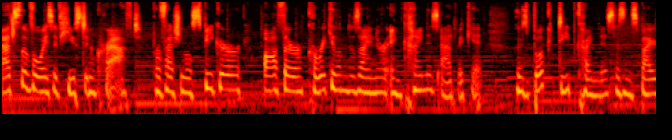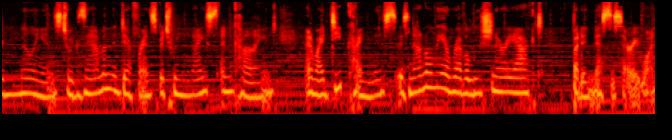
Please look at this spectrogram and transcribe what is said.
That's the voice of Houston Kraft, professional speaker, author, curriculum designer, and kindness advocate whose book Deep Kindness has inspired millions to examine the difference between nice and kind, and why deep kindness is not only a revolutionary act, but a necessary one.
